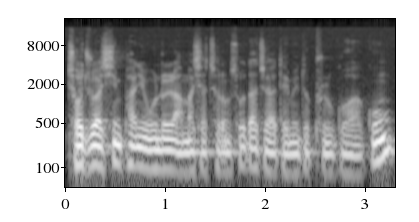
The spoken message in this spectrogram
저주와 심판이 오늘 아마샤처럼 쏟아져야 됨에도 불구하고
